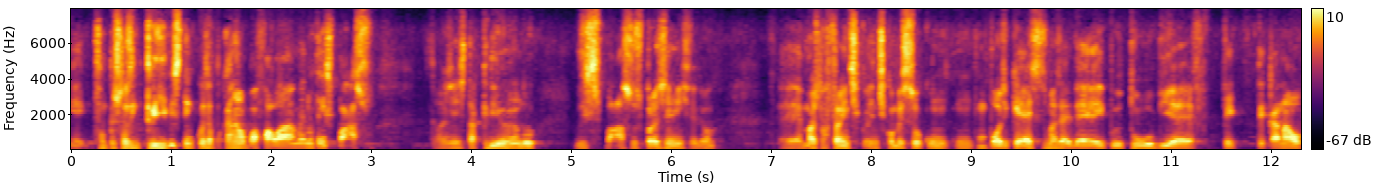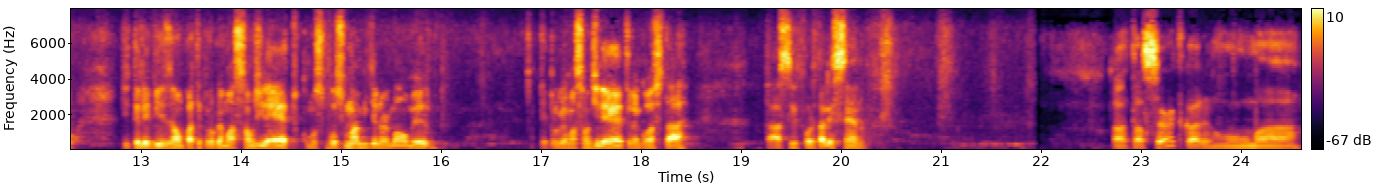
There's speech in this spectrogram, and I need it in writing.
é, são pessoas incríveis, tem coisa pra caramba pra falar, mas não tem espaço. Então a gente está criando os espaços pra gente, entendeu? É, mais pra frente a gente começou com, com, com, podcasts, mas a ideia é ir pro YouTube, é ter, ter canal de televisão para ter programação direto, como se fosse uma mídia normal mesmo. Ter programação direto, o negócio tá, tá se fortalecendo. Ah, tá certo, cara. Uma,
